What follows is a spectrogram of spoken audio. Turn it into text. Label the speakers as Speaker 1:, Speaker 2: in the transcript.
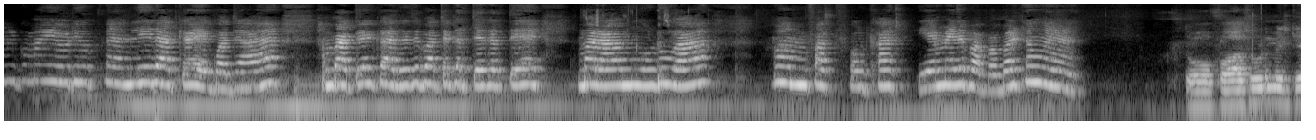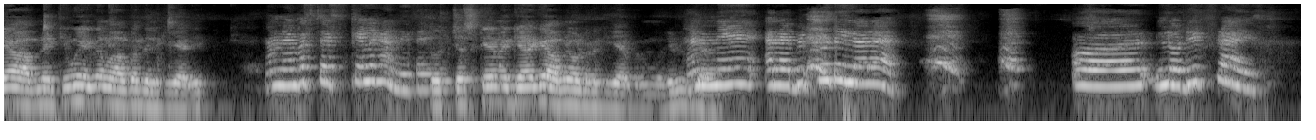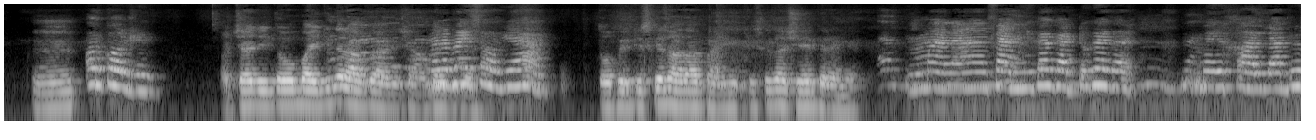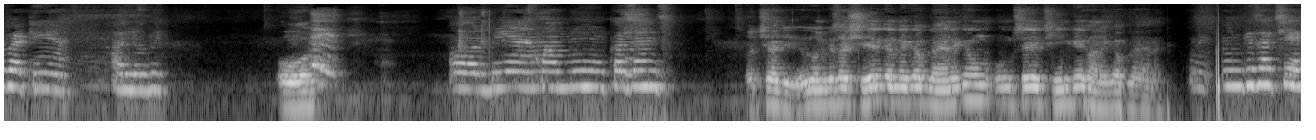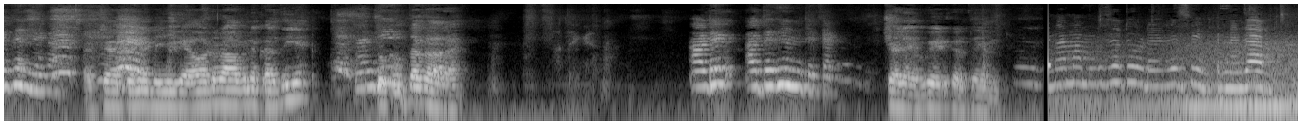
Speaker 1: Family रात का एक बजा है। हम बातें कर रहे थे बातें करते करते हमारा मूड हुआ। हम फास्ट फ़ूड खाए ये मेरे पापा बैठे हुए हैं।
Speaker 2: तो फास्ट फ़ूड में क्या आपने क्यों एकदम आपका दिल किया जी?
Speaker 1: हमने बस चस्के लगाने थे।
Speaker 2: तो चस्के में क्या क्या आपने ऑर्डर किया? फिर मुझे भी
Speaker 1: हमने रैबिट टोटीला रैप और लोडेड फ्राइज
Speaker 2: हम्म।
Speaker 1: और कोल्ड ड्रिंक
Speaker 2: अच्छा जी तो भाई किधर आपका आज शाम
Speaker 1: मेरा भाई सो गया।
Speaker 2: तो फिर किसके साथ आप खाएँगे? किसके साथ शेयर करेंगे?
Speaker 1: हमारा फैमिली का गेट टुगेदर मेरे खाला भी बैठे हैं आलू भी।
Speaker 2: और?
Speaker 1: और भी हैं मामू कजन्स
Speaker 2: अच्छा जी तो उनके साथ शेयर करने का प्लान है कि उन, उनसे छीन के खाने का प्लान है?
Speaker 1: उनके साथ शेयर करने का।
Speaker 2: अच्छा चलिए ठीक है ऑर्डर आपने कर दिए
Speaker 1: हाँ?
Speaker 2: तो कब तक आ रहा है?
Speaker 1: आधे आधे घंटे तक।
Speaker 2: चले वेट करते हैं हम।
Speaker 1: मैं मामू से थोड़ा सेव करने जा रहा हूँ।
